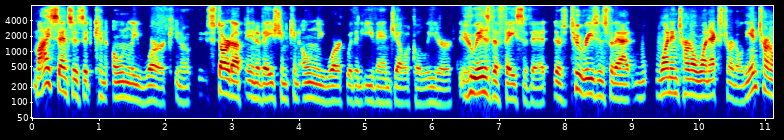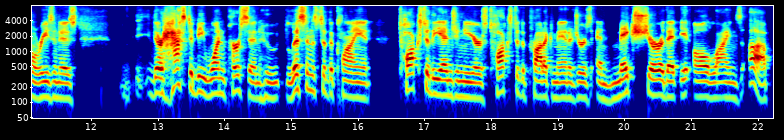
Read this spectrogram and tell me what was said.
My sense is it can only work, you know, startup innovation can only work with an evangelical leader who is the face of it. There's two reasons for that one internal, one external. The internal reason is there has to be one person who listens to the client talks to the engineers talks to the product managers and makes sure that it all lines up.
